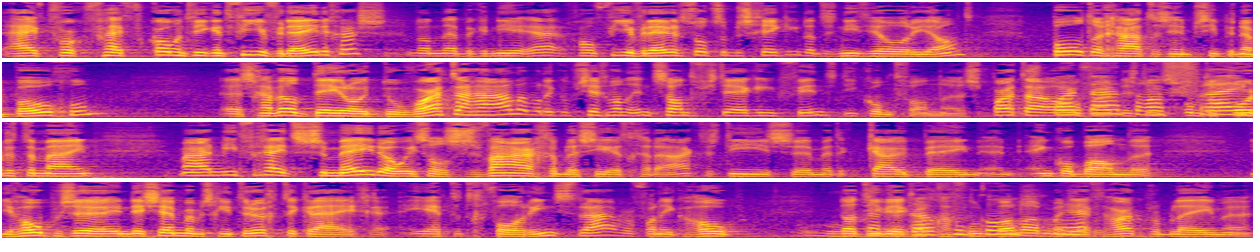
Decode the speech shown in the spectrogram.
hij, heeft voor, hij heeft voor komend weekend vier verdedigers. Dan heb ik het niet, ja, gewoon vier verdedigers tot zijn beschikking. Dat is niet heel riant. Polter gaat dus in principe naar Bochum. Eh, ze gaan wel Deroy Duarte halen, wat ik op zich wel een interessante versterking vind. Die komt van eh, Sparta, Sparta, over, dus die komt op korte termijn. Maar niet vergeten, Semedo is al zwaar geblesseerd geraakt. Dus die is eh, met een kuitbeen en enkelbanden. Die hopen ze in december misschien terug te krijgen. Je hebt het geval Rienstra, waarvan ik hoop dat hij weer kan gaan voetballen. komt, Maar die heeft hartproblemen.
